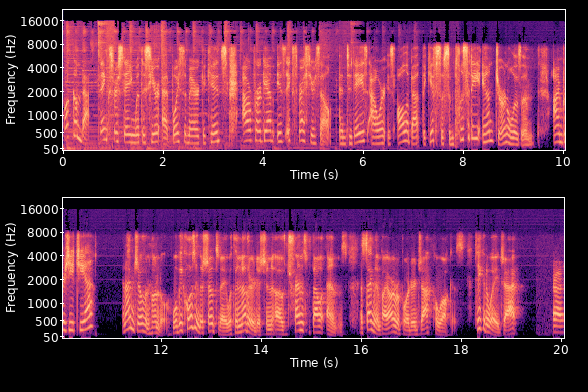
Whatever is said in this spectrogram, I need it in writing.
Welcome back. Thanks for staying with us here at Voice America Kids. Our program is Express Yourself, and today's hour is all about the gifts of simplicity and journalism. I'm Brigitte Gia. And I'm Jovan Hundel. We'll be closing the show today with another edition of Trends Without Ends, a segment by our reporter, Jack Powakis. Take it away, Jack. Uh,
